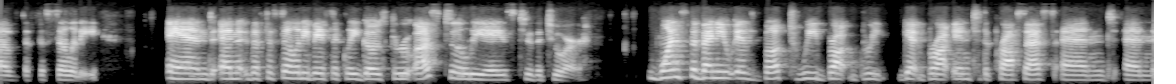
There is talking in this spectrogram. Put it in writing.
of the facility. And and the facility basically goes through us to liaise to the tour. Once the venue is booked we brought we get brought into the process and and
